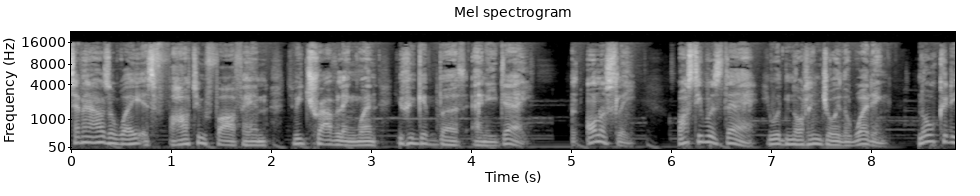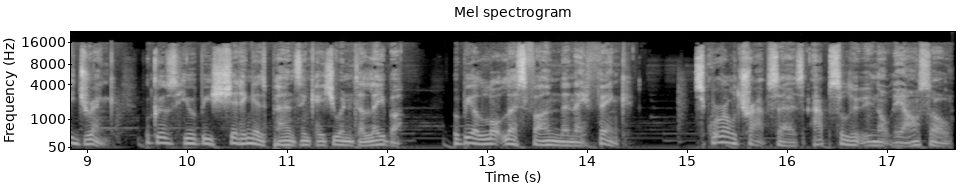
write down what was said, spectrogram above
Seven hours away is far too far for him to be traveling when you could give birth any day. And honestly, whilst he was there, he would not enjoy the wedding, nor could he drink, because he would be shitting his pants in case you went into labor. Would be a lot less fun than they think. Squirrel Trap says, absolutely not the arsehole.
